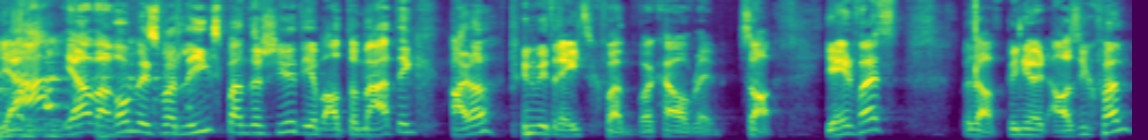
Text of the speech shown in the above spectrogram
ja, ja, warum? Es war links bandagiert, ich habe Automatik, hallo, bin mit rechts gefahren, war kein Problem. So, jedenfalls, pass auf, bin ich halt ausgefahren.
